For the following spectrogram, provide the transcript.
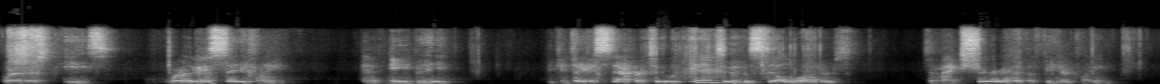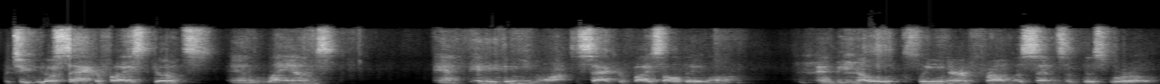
where there's peace, where they're going to stay clean. And if need be, you can take a step or two into the still waters to make sure that the feet are clean. But you can go sacrifice goats and lambs and anything you want to sacrifice all day long and be no cleaner from the sins of this world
